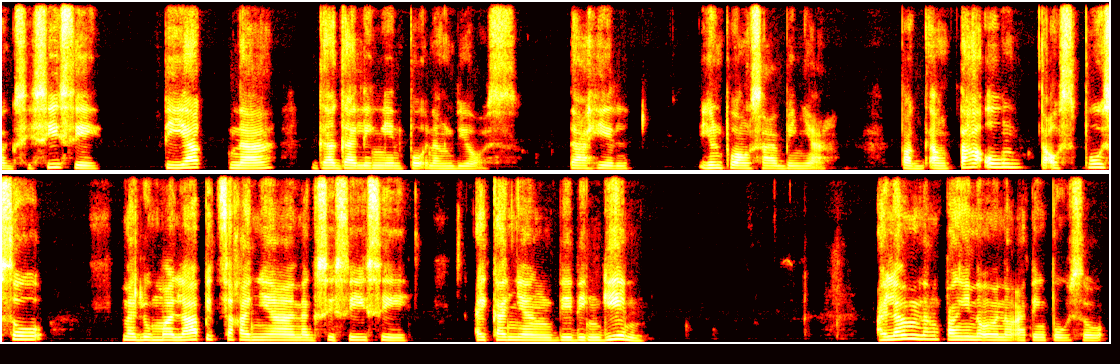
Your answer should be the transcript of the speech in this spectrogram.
magsisisi, tiyak na gagalingin po ng Diyos. Dahil yun po ang sabi niya, 'pag ang taong taos-puso na lumalapit sa kanya nagsisisi, ay kanyang didinggin. Alam ng Panginoon ang ating puso.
